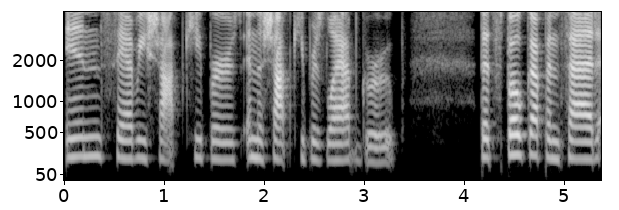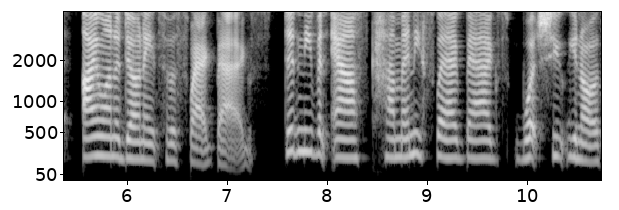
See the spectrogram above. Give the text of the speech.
in Savvy Shopkeepers, in the Shopkeepers Lab group, that spoke up and said, I want to donate to the swag bags. Didn't even ask how many swag bags, what she, you know,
